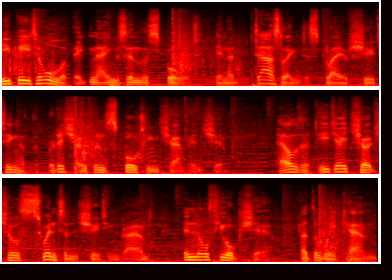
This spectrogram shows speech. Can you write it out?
He beat all the big names in the sport in a dazzling display of shooting at the British Open Sporting Championship, held at EJ Churchill's Swinton Shooting Ground in North Yorkshire at the weekend.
